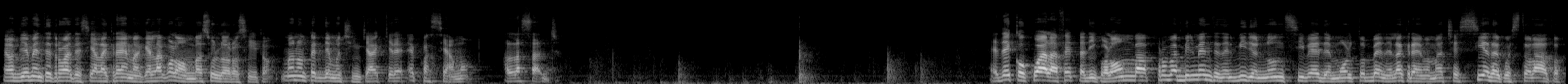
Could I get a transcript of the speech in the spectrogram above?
E ovviamente trovate sia la crema che la colomba sul loro sito, ma non perdiamoci in chiacchiere e passiamo all'assaggio. Ed ecco qua la fetta di colomba, probabilmente nel video non si vede molto bene la crema ma c'è sia da questo lato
